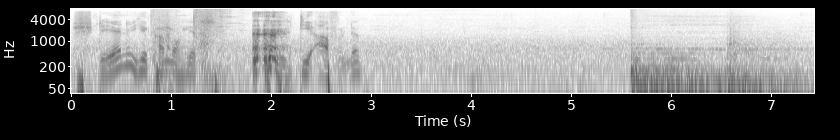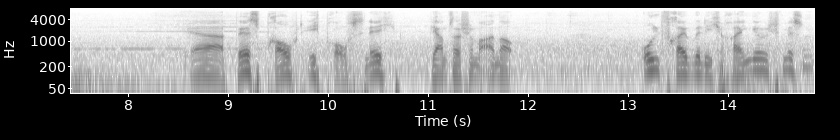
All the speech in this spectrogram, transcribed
Sterne, hier kann doch jetzt die Affen, ne? Ja, wer es braucht, ich brauch's nicht. Wir haben es ja schon mal einmal unfreiwillig reingeschmissen.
